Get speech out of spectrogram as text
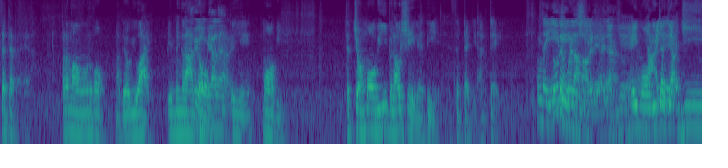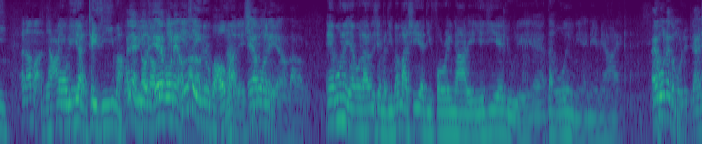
စစ်တက်ပဲအဲ့ဒါပထမဆုံးတကုံငါပြောပြီးဝိုင်းပြီးမင်္ဂလာတုံပြီးရင်မော်ပြီးတကြော်မော်ပြီးဘယ်လောက်ရှည်လဲသိစစ်တက်ကြီးအတိတ်သူလည်းဝင်လာမှာပဲလေအဲ့ဒါအိမ်မော်ပြီးတကြအကြီးအဲ့နားမှာအများကြီးမော်ပြီးကထိတ်စည်းမှာအဲ့ဒါဒီကောင် airborne နဲ့အောင်အင်းစိန်လိုဘောင်းပါလေအဲဘောနေအောင်လာတော့ အဲဘုန်းနဲ့ရန်ကုန်လာလို့ရှိရင်ဒီဘက်မှာရှိတဲ့ဒီ foreigner တွေအရေးကြီးတဲ့လူတွေအဲအသက်အိုးအိမ်တွေအနေများတယ်အဲဘောနဲ့ဆိုမို့လေဒီတိုင်း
